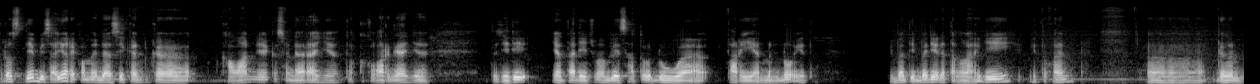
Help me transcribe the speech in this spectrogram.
Terus dia bisa aja rekomendasikan ke kawannya ke saudaranya atau ke keluarganya. Gitu. jadi yang tadi cuma beli satu dua varian menu itu tiba-tiba dia datang lagi gitu kan uh, dengan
